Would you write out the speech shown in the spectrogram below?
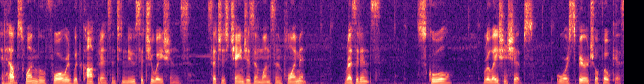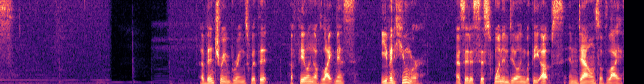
It helps one move forward with confidence into new situations, such as changes in one's employment, residence, school, relationships, or spiritual focus. Aventurine brings with it a feeling of lightness, even humor, as it assists one in dealing with the ups and downs of life.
